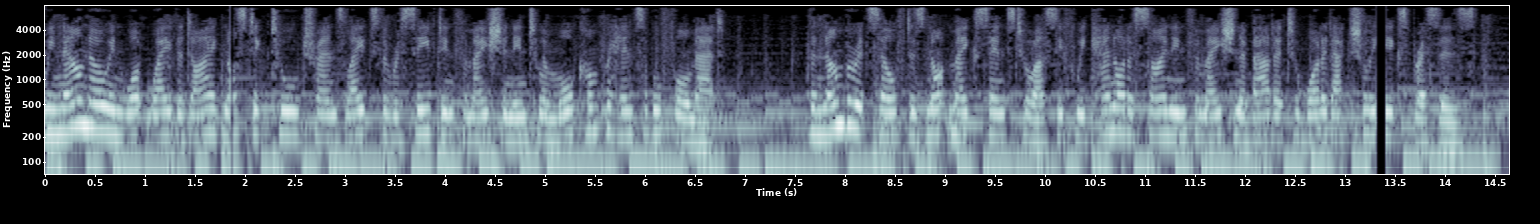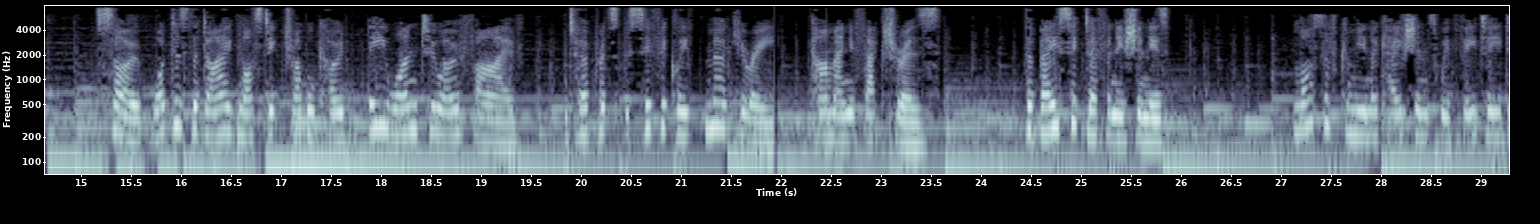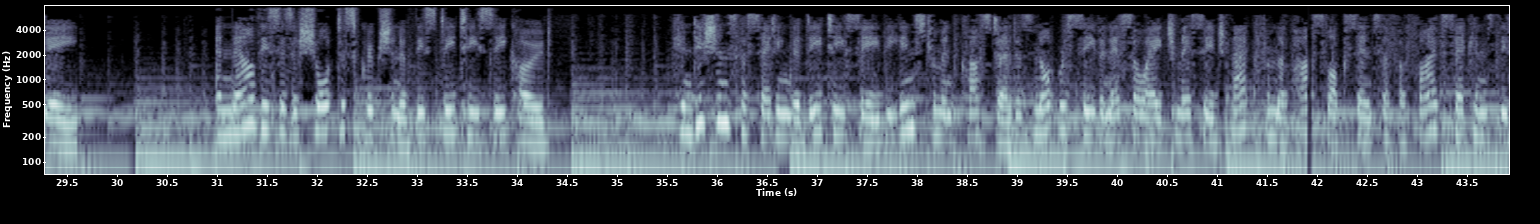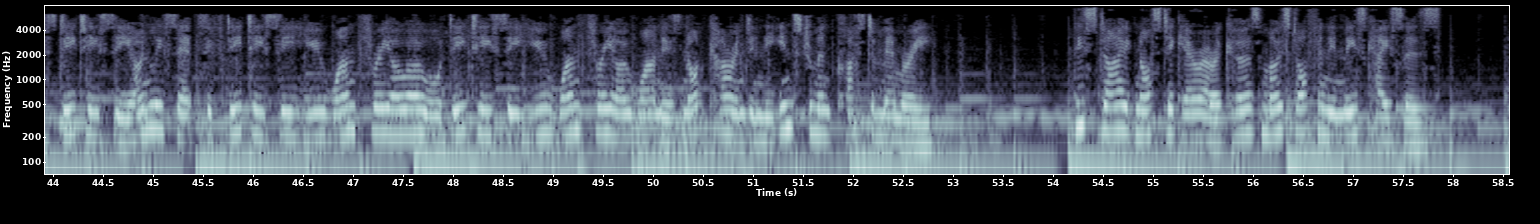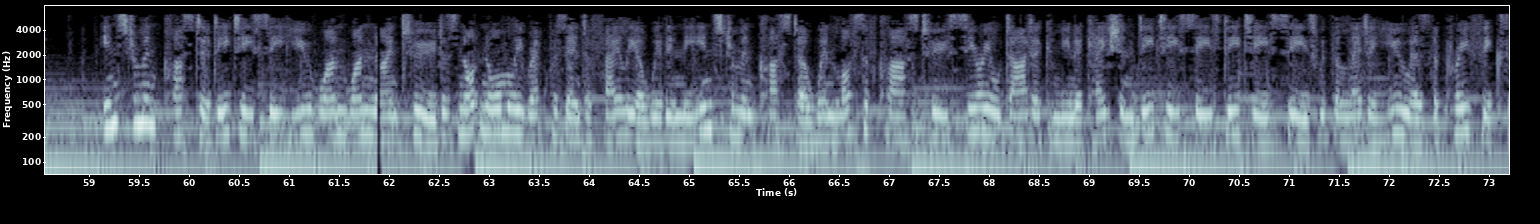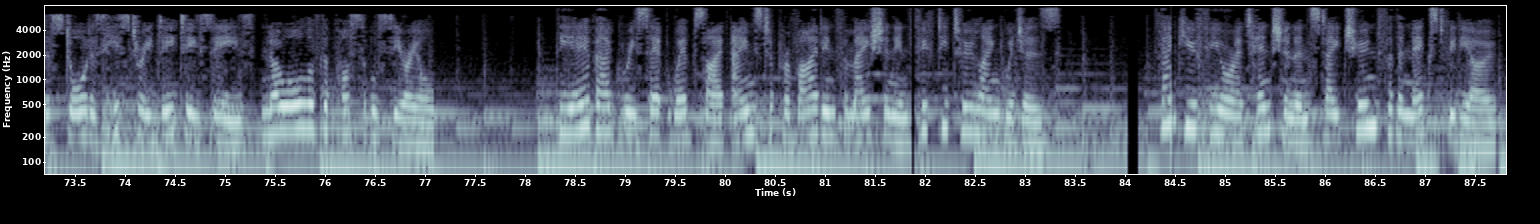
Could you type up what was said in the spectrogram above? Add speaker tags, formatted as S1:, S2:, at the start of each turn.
S1: We now know in what way the diagnostic tool translates the received information into a more comprehensible format. The number itself does not make sense to us if we cannot assign information about it to what it actually expresses. So, what does the diagnostic trouble code B1205 interpret specifically, Mercury, car manufacturers? The basic definition is loss of communications with VTD. And now this is a short description of this DTC code. Conditions for setting the DTC The instrument cluster does not receive an SOH message back from the Passlock sensor for 5 seconds This DTC only sets if DTC U1300 or DTC U1301 is not current in the instrument cluster memory. This diagnostic error occurs most often in these cases. Instrument cluster DTC-U1192 does not normally represent a failure within the instrument cluster when loss of class 2 serial data communication DTCs DTCs with the letter U as the prefix are stored as history DTCs, know all of the possible serial. The Airbag Reset website aims to provide information in 52 languages. Thank you for your attention and stay tuned for the next video.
